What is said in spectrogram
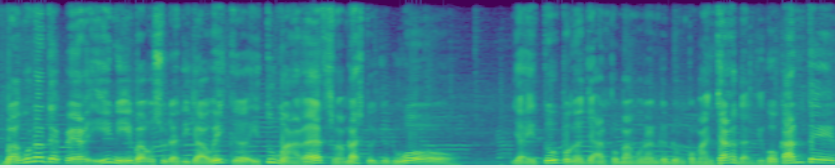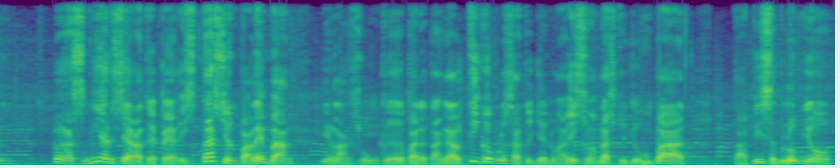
Bangunan TPRI ini baru sudah digawe ke itu Maret 1972 yaitu pengerjaan pembangunan gedung pemancar dan juga kantin. Peresmian siaran TPRI Stasiun Palembang dilangsung ke pada tanggal 31 Januari 1974. Tapi sebelumnya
